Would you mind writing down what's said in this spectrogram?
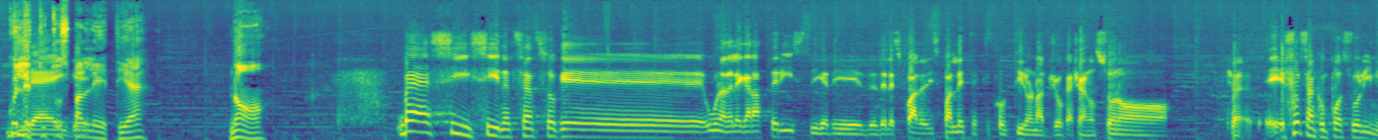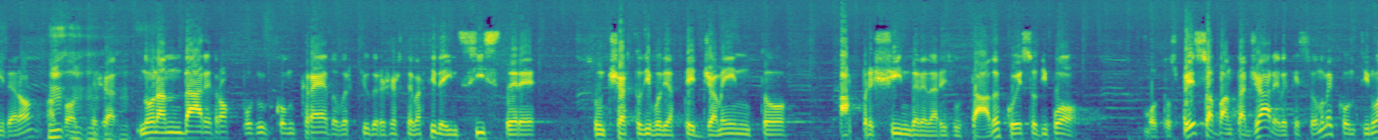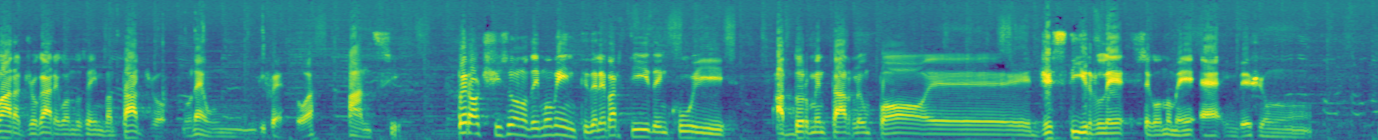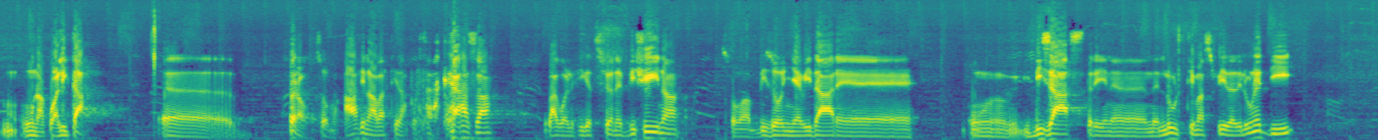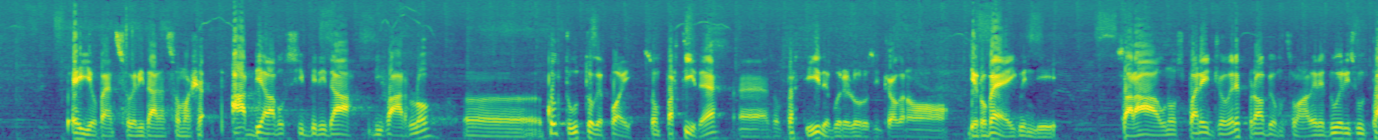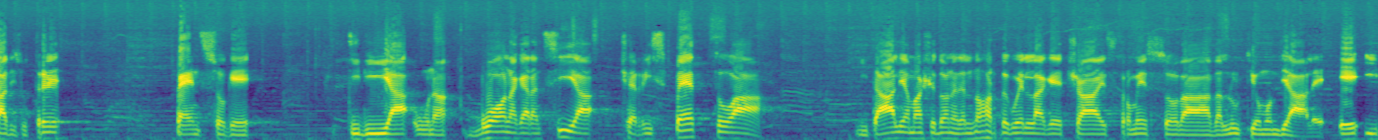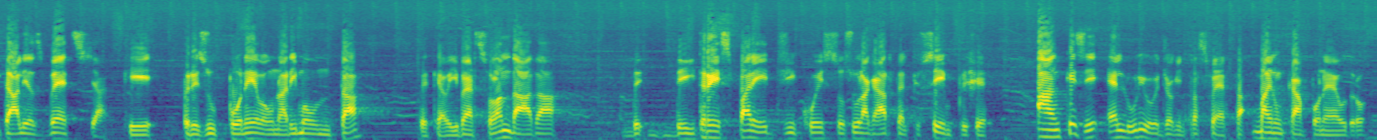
Quello è tutto che- Spalletti, eh? No? Beh sì, sì, nel senso che una delle caratteristiche di- de- delle squadre di Spalletti è che continuano a giocare, cioè non sono... cioè, e forse anche un po' il suo limite, no? A Mm, volte, mm, cioè, mm, non andare troppo sul concreto per chiudere certe partite insistere su un certo tipo di atteggiamento a prescindere dal risultato e questo ti può molto spesso avvantaggiare perché secondo me continuare a giocare quando sei in vantaggio non è un difetto, eh? anzi però ci sono dei momenti delle partite in cui addormentarle un po' e gestirle secondo me è invece un- una qualità Eh, però insomma alla fine la partita l'ha portata a casa la qualificazione è vicina insomma bisogna evitare uh, i disastri ne- nell'ultima sfida di lunedì e io penso che l'Italia insomma, cioè, abbia la possibilità di farlo eh, con tutto che poi sono partite eh? sono partite pure loro si giocano gli europei quindi sarà uno spareggio vero e proprio insomma avere due risultati su tre penso che ti dia una buona garanzia cioè rispetto a Italia Macedonia del Nord quella che ci ha estromesso da- dall'ultimo mondiale e Italia Svezia che presupponeva una rimonta perché avevi perso l'andata de- dei tre spareggi questo sulla carta è il più semplice anche se è l'unico che gioca in trasferta ma in un campo neutro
